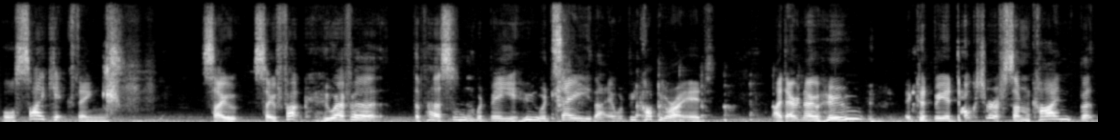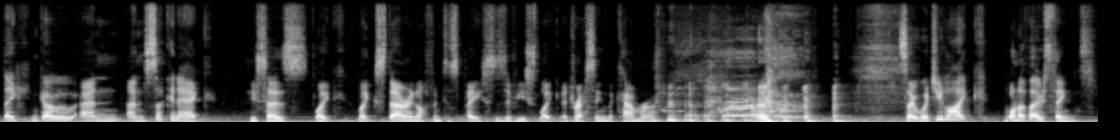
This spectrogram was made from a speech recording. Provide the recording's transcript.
or psychic things. so, so fuck whoever the person would be who would say that it would be copyrighted. I don't know who. It could be a doctor of some kind, but they can go and and suck an egg. He says, like like staring off into space as if he's like addressing the camera. so, would you like one of those things?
